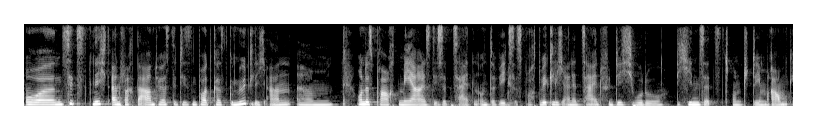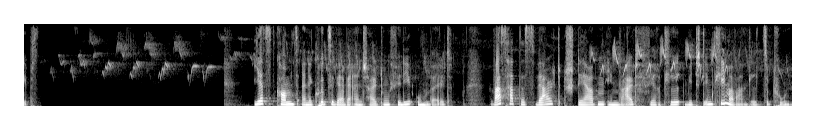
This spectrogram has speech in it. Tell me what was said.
und sitzt nicht einfach da und hörst dir diesen Podcast gemütlich an. Ähm, und es braucht mehr als diese Zeiten unterwegs. Es braucht wirklich eine Zeit für dich, wo du dich hinsetzt und dem Raum gibst. Jetzt kommt eine kurze Werbeeinschaltung für die Umwelt. Was hat das Waldsterben im Waldviertel mit dem Klimawandel zu tun?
